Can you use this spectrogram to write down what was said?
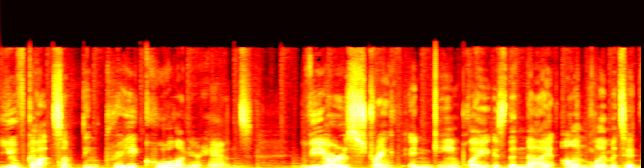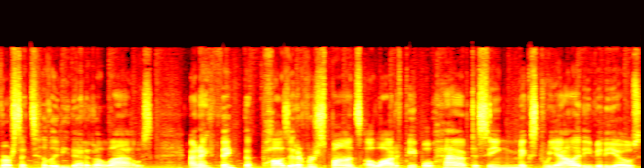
you've got something pretty cool on your hands. VR's strength in gameplay is the nigh unlimited versatility that it allows, and I think the positive response a lot of people have to seeing mixed reality videos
